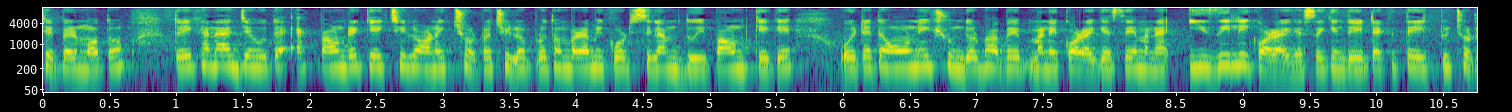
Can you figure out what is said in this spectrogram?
শেপের মতো। তো এখানে যেহেতু এক পাউন্ডের কেক ছিল, অনেক ছোট ছিল, প্রথমবার আমি করছিলাম দুই পাউন্ড কেকে। ওইটাতে অনেক সুন্দরভাবে মানে করা গেছে মানে ইজিলি করা গেছে। কিন্তু এটাতে একটু ছোট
